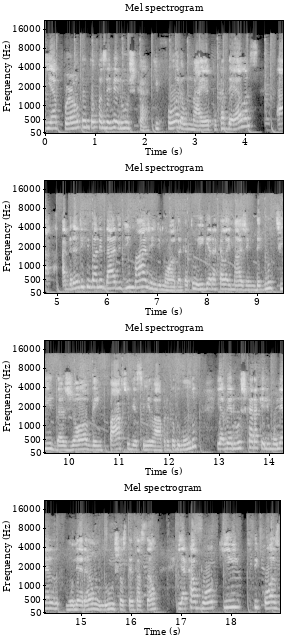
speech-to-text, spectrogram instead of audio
e a Pearl tentou fazer Verushka, que foram, na época delas, a, a grande rivalidade de imagem de moda, que a Twig era aquela imagem deglutida, jovem, fácil de assimilar para todo mundo, e a Verushka era aquele mulher, mulherão, luxo, ostentação, e acabou que ficou as,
